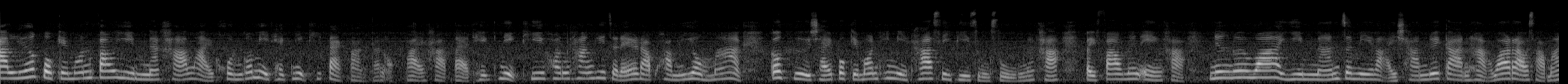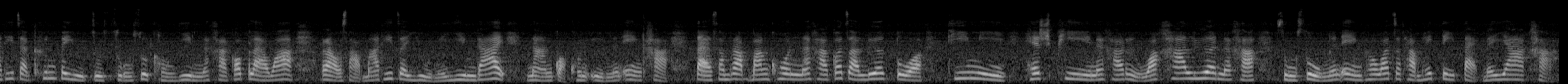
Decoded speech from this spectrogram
การเลือกโปเกมอนเฝ้ายิมนะคะ หลายคนก็มีเทคนิคที่แตกต่างกันออกไปค่ะ แต่เทคนิคที่ค่อนข้างที่จะได้รับความนิยมมาก ก็คือใช้โปเกมอนที่มีค่า CP สูงๆนะคะ ไปเฝ้านั่นเองค่ะ เนื่องด้วยว่ายิมนั้นจะมีหลายชั้นด้วยกันหากว่าเราสามารถที่จะขึ้นไปอยู่จุดสูงสุดของยิมนะคะ ก็แปลว่าเราสามารถที่จะอยู่ในยิมได้นานกว่าคนอื่นนั่นเองค่ะ แต่สำหรับบางคนนะคะก็จะเลือกตัวที่มี HP นะคะหรือว่าค่าเลื่อนนะคะ สูงๆนั่นเอง เพราะว่าจะทำให้ตีแตกได้ยากค่ะ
